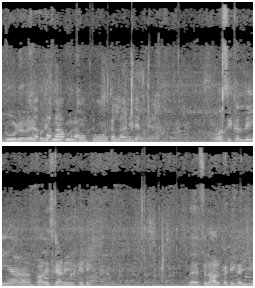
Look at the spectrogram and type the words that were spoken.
ਗੋਲਡਨ ਰੈਪ ਵਾਲੀ ਗੋਲ ਗੋਲ ਜੀ ਤੂੰ ਕੱਲਾ ਨਹੀਂ ਜੰਮਿਆ ਉਹ ਅਸੀਂ ਇਕੱਲੇ ਹੀ ਆ ਬਾਲੇ ਸਿਆਣੇ। ਮੈਂ ਫਿਲਹਾਲ ਪੈਟੀ ਖਾਈਏ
